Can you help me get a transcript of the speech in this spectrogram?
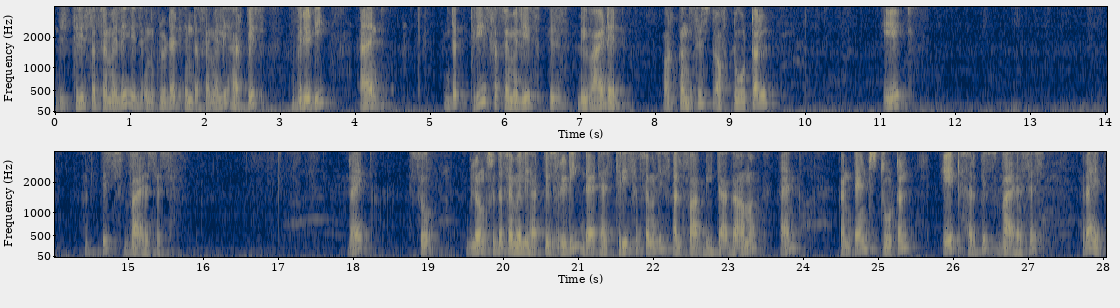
This three subfamily is included in the family herpes viridae and the three subfamilies is divided or consist of total 8 herpes viruses? Right? So belongs to the family herpes viridae that has three subfamilies alpha beta gamma and contains total 8 herpes viruses. Right?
